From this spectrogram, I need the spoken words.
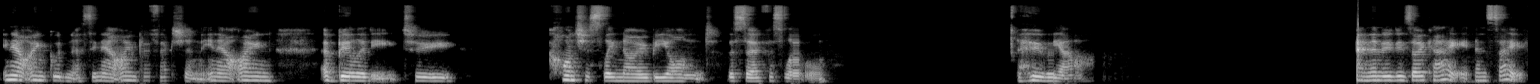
in our own goodness, in our own perfection, in our own ability to consciously know beyond the surface level who we are. And that it is okay and safe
